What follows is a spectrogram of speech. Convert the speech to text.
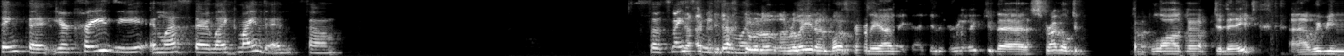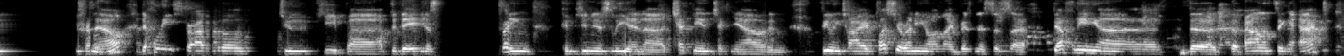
think that you're crazy unless they're like-minded so so it's nice yeah, to meet I can definitely someone. relate on both fronts. I like I can relate to the struggle to blog up to date. Uh, we've been trying now definitely struggle to keep uh, up to date continuously and uh, checking in, checking out, and feeling tired. Plus, you're running your online business. It's uh, definitely uh, the the balancing act.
